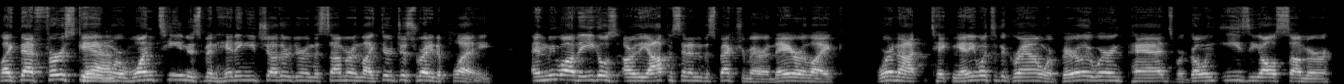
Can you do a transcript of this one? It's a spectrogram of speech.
Like that first game yeah. where one team has been hitting each other during the summer and like they're just ready to play. And meanwhile, the Eagles are the opposite end of the spectrum, Erin. They are like, we're not taking anyone to the ground. We're barely wearing pads. We're going easy all summer.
